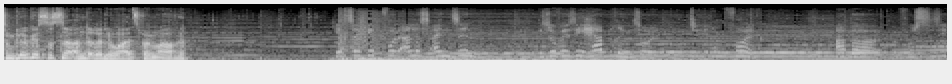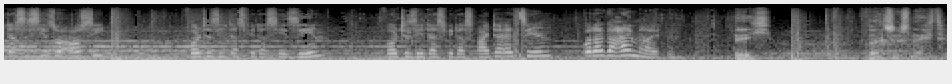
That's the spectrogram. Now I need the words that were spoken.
Zum Glück ist es eine andere Lore als bei Marvel. Jetzt ergibt wohl alles einen Sinn, wieso wir sie herbringen sollten, zu ihrem Volk. Aber wusste sie, dass es hier so aussieht? Wollte sie, dass wir das hier sehen? Wollte sie, dass wir das weitererzählen oder geheim halten? Ich weiß es nicht.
